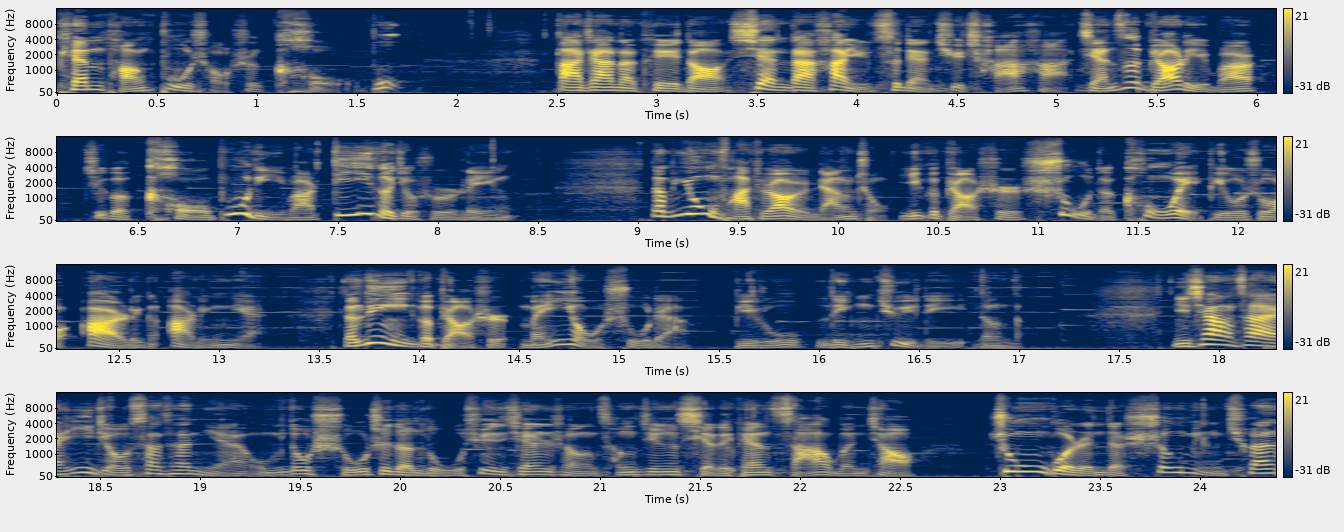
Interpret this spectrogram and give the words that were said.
偏旁部首是口部。大家呢可以到现代汉语词典去查哈，简字表里边这个口部里边第一个就是零。那么用法主要有两种，一个表示数的空位，比如说二零二零年；那另一个表示没有数量，比如零距离等等。你像在一九三三年，我们都熟知的鲁迅先生曾经写了一篇杂文叫《中国人的生命圈》，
